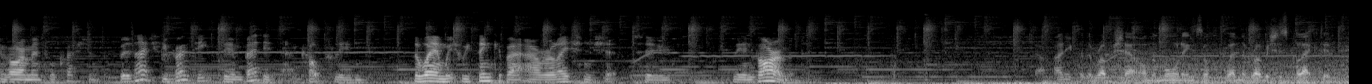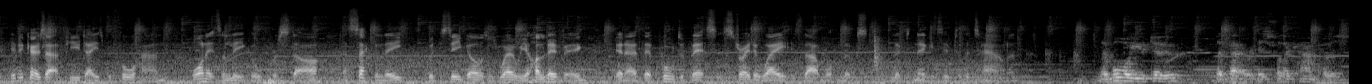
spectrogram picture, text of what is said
environmental questions, but it's actually very deeply embedded now culturally in the way in which we think about our relationship to the environment. Only put the rubbish out on the mornings of when the rubbish is collected. If it goes out a few days beforehand, one, it's illegal for a start, and secondly, with the seagulls as where we are living, you know, if they're pulled to bits, straight away, is that what looks looks negative to the town. The more you do, the better it is for the campus.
